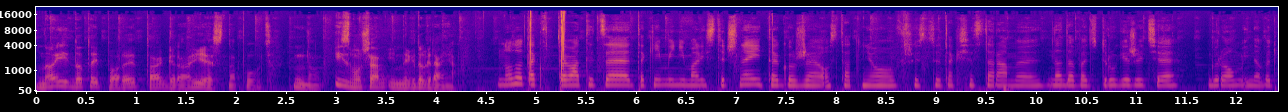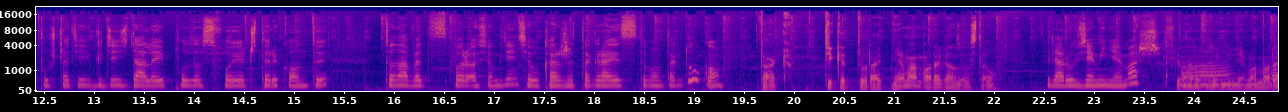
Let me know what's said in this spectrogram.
No i do tej pory ta gra jest na półce. No i zmuszam innych do grania. No to tak w tematyce takiej minimalistycznej i tego, że ostatnio wszyscy tak się staramy nadawać drugie życie grom i nawet puszczać je gdzieś dalej poza swoje cztery kąty, to nawet spore osiągnięcie Łukasz, że ta gra jest z tobą tak długo. Tak. Ticket to Ride nie mam, Oregon został. Filarów ziemi nie masz? Filarów a ziemi nie mam, Oregon,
